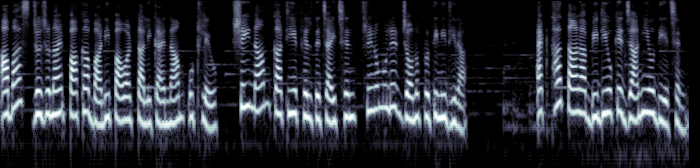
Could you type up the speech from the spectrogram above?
আবাস যোজনায় পাকা বাড়ি পাওয়ার তালিকায় নাম উঠলেও সেই নাম কাটিয়ে ফেলতে চাইছেন তৃণমূলের জনপ্রতিনিধিরা। একথা তাঁরা বিডিওকে জানিয়েও দিয়েছেন।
